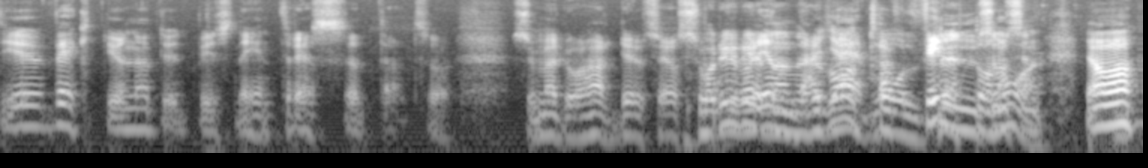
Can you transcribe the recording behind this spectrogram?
Det väckte ju naturligtvis det intresset alltså, som jag då hade. Så jag såg var det redan när du var 12, film 13 år? Sen, ja,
